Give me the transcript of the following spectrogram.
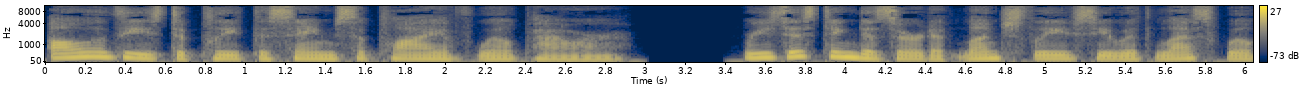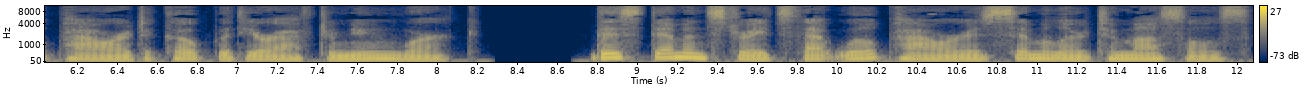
All of these deplete the same supply of willpower. Resisting dessert at lunch leaves you with less willpower to cope with your afternoon work. This demonstrates that willpower is similar to muscles,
